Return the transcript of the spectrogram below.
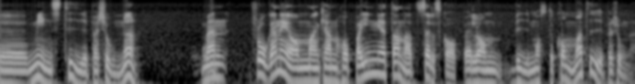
eh, minst 10 personer. Men frågan är om man kan hoppa in i ett annat sällskap eller om vi måste komma 10 personer.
